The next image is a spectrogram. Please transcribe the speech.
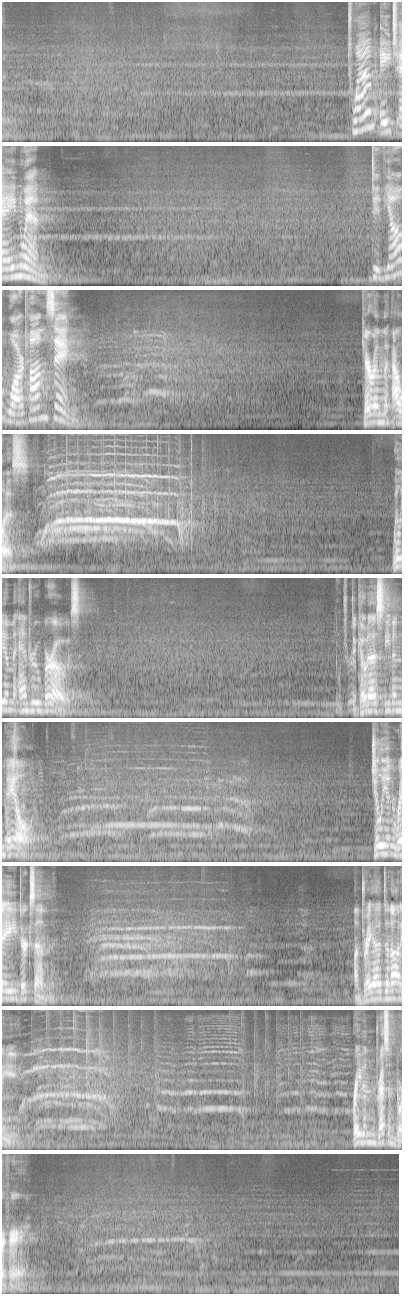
Tuan H.A. Nguyen. Divya Wardhan Singh. Karen Alice. William Andrew trip. Dakota Stephen Dale. Jillian Ray Dirksen. Andrea Donati. Braden Dressendorfer.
